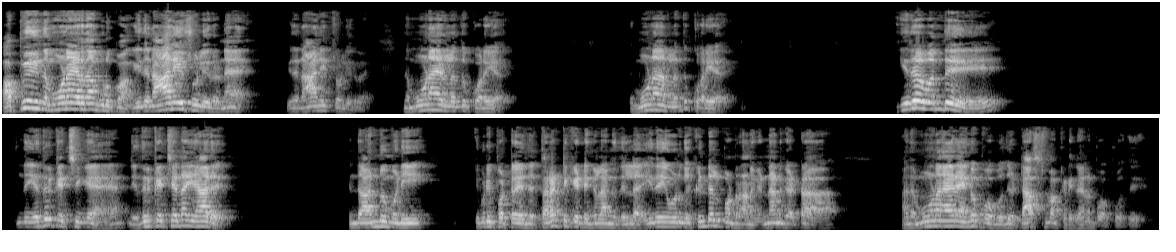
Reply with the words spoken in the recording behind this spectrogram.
அப்பயும் இந்த மூணாயிரம் தான் கொடுப்பாங்க. இதை நானே சொல்லிடுறேனே. இதை நானே சொல்லிடுறேன். இந்த மூணாயிரம்ல இருந்து குறையாது. இந்த மூணாயிரம்ல இருந்து குறையாது. இதை வந்து இந்த எதிர்க்கட்சிங்க எதிர்க்கட்சினா யாரு? இந்த அன்புமணி இப்படிப்பட்ட இந்த தர டிக்கெட்டுங்களாம் இல்லை. இதை இவனுங்க கிண்டல் பண்றானுங்க. என்னன்னு கேட்டா அந்த மூணாயிரம் எங்க போக போகுது? டாஸ்மாக் கடை தானே போக போகுது.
